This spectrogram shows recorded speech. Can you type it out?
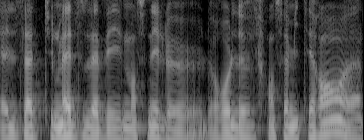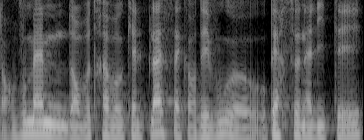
Elsa Tulmetz, vous avez mentionné le, le, rôle de François Mitterrand. Alors vous-même, dans vos travaux, quelle place accordez-vous aux personnalités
